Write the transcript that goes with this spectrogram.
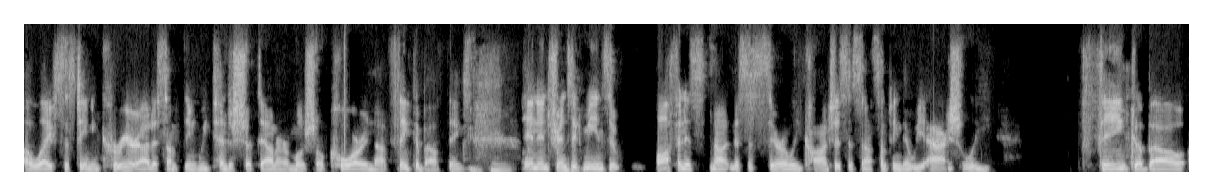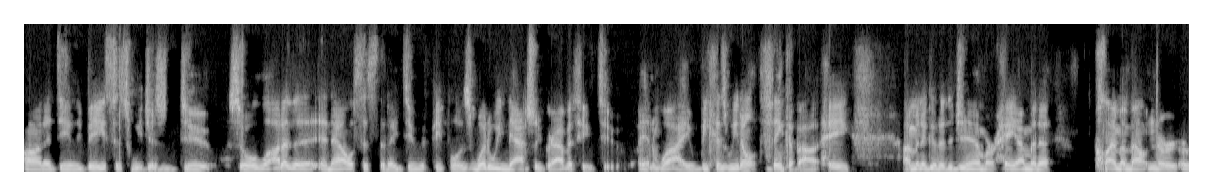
a life sustaining career out of something, we tend to shut down our emotional core and not think about things. Mm-hmm. And intrinsic means that often it's not necessarily conscious, it's not something that we actually think about on a daily basis. We just do. So a lot of the analysis that I do with people is what do we naturally gravitate to and why? Because we don't think about, hey, I'm going to go to the gym or hey, I'm going to climb a mountain or, or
